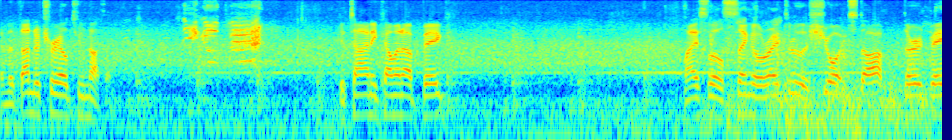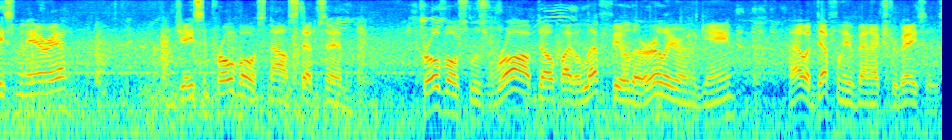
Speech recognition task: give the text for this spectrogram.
And the Thunder trail 2 0. Gattani coming up big. Nice little single right through the shortstop, third baseman area. And Jason Provost now steps in. Provost was robbed out by the left fielder earlier in the game. That would definitely have been extra bases.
